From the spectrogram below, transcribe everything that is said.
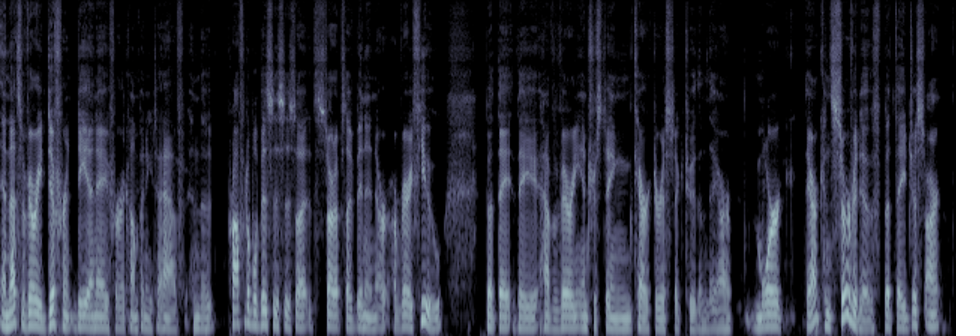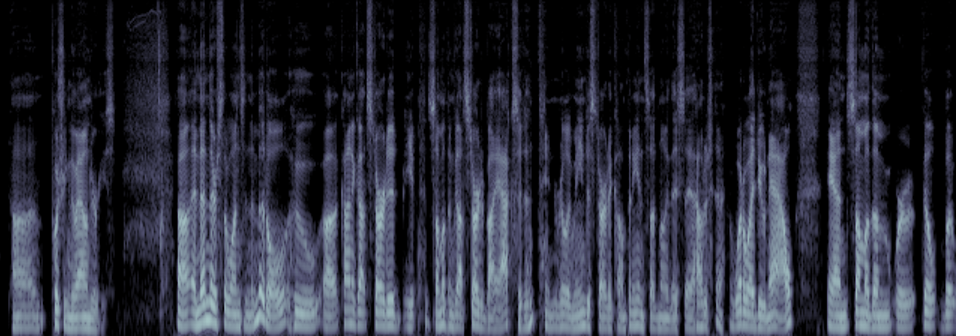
And that's a very different DNA for a company to have. And the profitable businesses, uh, startups I've been in are, are very few, but they, they have a very interesting characteristic to them. They are more, they aren't conservative, but they just aren't uh, pushing the boundaries. Uh, and then there's the ones in the middle who uh, kind of got started. Some of them got started by accident. They didn't really mean to start a company, and suddenly they say, "How did? What do I do now?" And some of them were built, but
